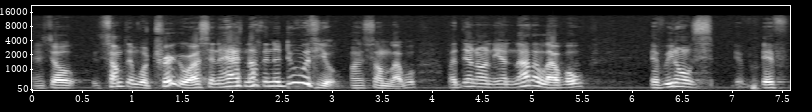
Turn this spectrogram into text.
and so something will trigger us, and it has nothing to do with you on some level. But then on the another level, if we don't, if,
